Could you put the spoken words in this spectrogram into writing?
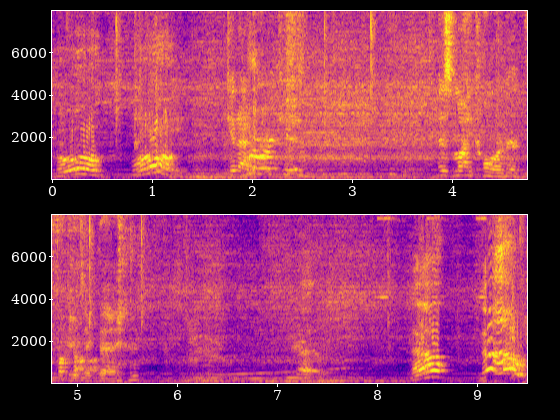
Whoa! Whoa! Get out of here, kid! This is my corner. Fuck You off. take that. No! No!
